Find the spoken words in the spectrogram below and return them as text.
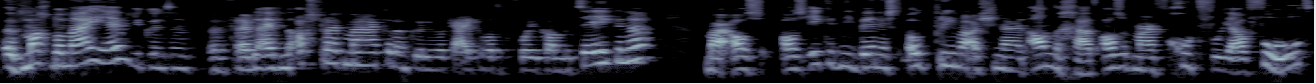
het mag bij mij, hè? je kunt een, een vrijblijvende afspraak maken. Dan kunnen we kijken wat ik voor je kan betekenen. Maar als, als ik het niet ben, is het ook prima als je naar een ander gaat. Als het maar goed voor jou voelt.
